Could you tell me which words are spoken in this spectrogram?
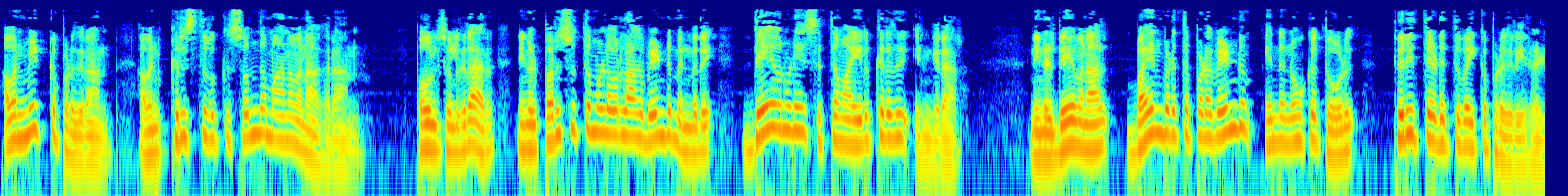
அவன் மீட்கப்படுகிறான். அவன் கிறிஸ்துவுக்கு சொந்தமானவனாகிறான். பவுல் சொல்கிறார் நீங்கள் பரிசுத்தமுள்ளவர்களாக வேண்டும் என்பதே தேவனுடைய சித்தமாயிருக்கிறது என்கிறார். நீங்கள் தேவனால் பயன்படுத்தப்பட வேண்டும் என்ற நோக்கத்தோடு பிரித்தெடுத்து வைக்கப்படுகிறீர்கள்.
